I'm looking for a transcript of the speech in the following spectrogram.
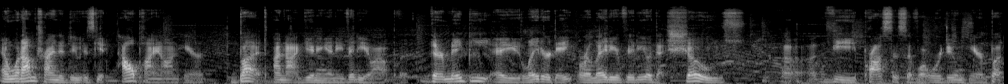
And what I'm trying to do is get Alpine on here, but I'm not getting any video output. There may be a later date or a later video that shows uh, the process of what we're doing here, but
